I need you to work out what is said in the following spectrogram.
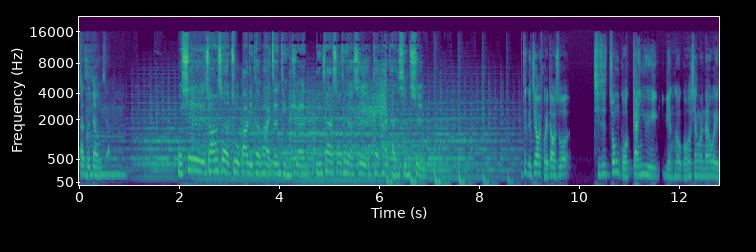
他是这样讲。嗯、我是中央社驻巴黎特派曾庭轩，您现在收听的是特派谈心事。这个就要回到说。其实中国干预联合国或相关单位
